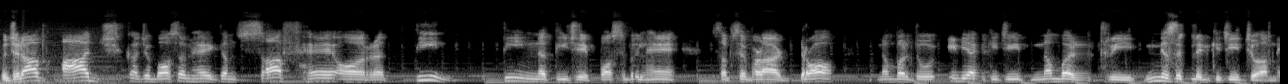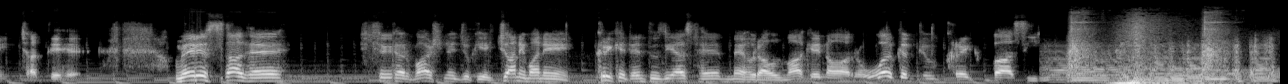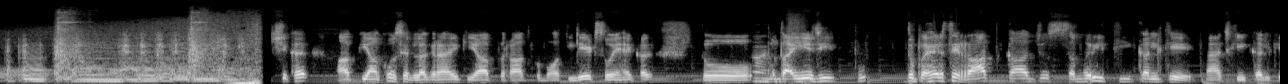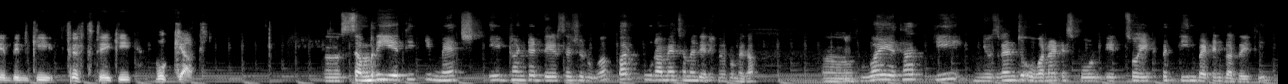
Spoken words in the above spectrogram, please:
तो जनाब, आज का जो मौसम है एकदम साफ़ है और तीन तीन नतीजे पॉसिबल हैं। सबसे बड़ा ड्रॉ नंबर दो इंडिया की जीत नंबर थ्री न्यूजीलैंड की जीत, जो हम नहीं चाहते हैं। मेरे साथ है शिखर वाशने जो कि एक जाने माने क्रिकेट एंथुजियास्ट है। मैं हूँ राहुल माकिन और वेलकम टू क्रिक बासी शिखर आपकी आँखों से लग रहा है कि आप रात को बहुत लेट सोए हैं कल। तो हाँ बताइए जी दोपहर से रात का जो समरी थी कल के मैच की कल के दिन की फिफ्थ डे की वो क्या थी? समरी ये थी कि मैच एक घंटे देर से शुरू हुआ पर पूरा मैच हमें देखने को मिला। अ, हुआ ये था कि न्यूजीलैंड जो ओवरनाइट स्कोर 101 पे तीन बैटिंग कर रही थी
